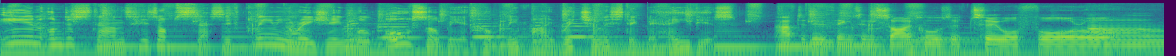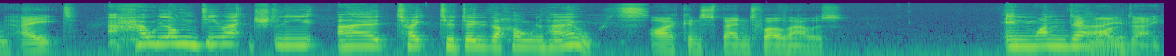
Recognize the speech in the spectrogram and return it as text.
Ian understands his obsessive cleaning regime will also be accompanied by ritualistic behaviours. I have to do things in cycles of two or four or eight. How long do you actually uh, take to do the whole house? I can spend 12 hours. In one day? In one day.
